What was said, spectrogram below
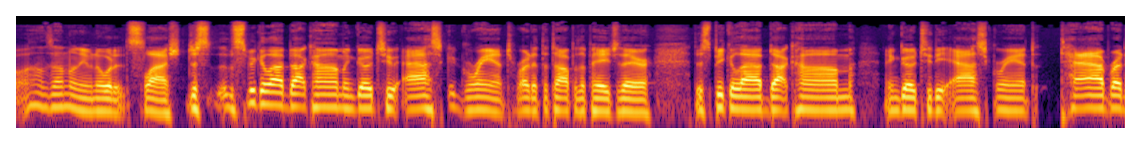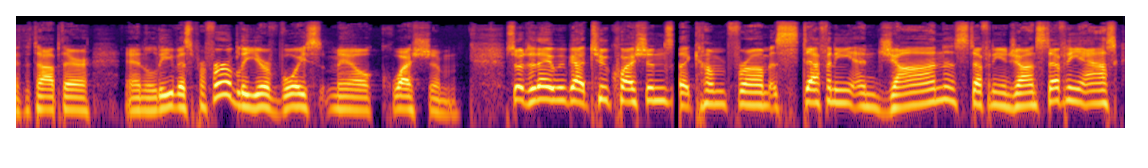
well, I don't even know what it's slash, just thespeakerlab.com and go to Ask Grant right at the top of the page there. Thespeakerlab.com and go to the Ask Grant tab right at the top there and leave us preferably your voicemail question. So today we've got two questions that come from Stephanie and John, Stephanie and John. Stephanie asked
